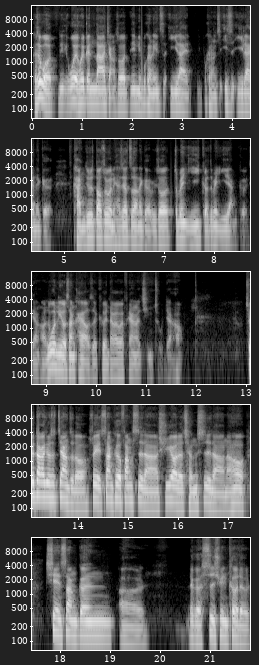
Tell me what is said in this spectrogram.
可是我我也会跟大家讲说，你你不可能一直依赖，不可能是一直依赖那个看，就是到最后你还是要知道那个，比如说这边移一格，这边移两格这样哈。如果你有上凯老师的课，你大概会非常的清楚这样哈。所以大概就是这样子喽。所以上课方式啦，需要的程式啦，然后线上跟呃那个视讯课的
